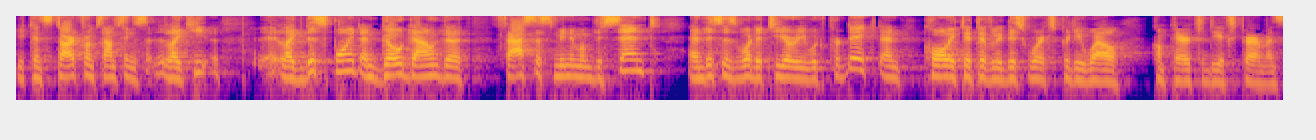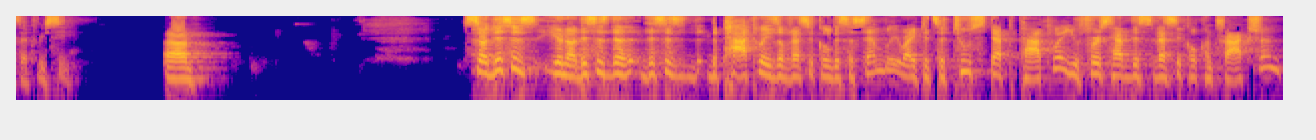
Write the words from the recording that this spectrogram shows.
you can start from something like, he, like this point and go down the fastest minimum descent. And this is what the theory would predict. And qualitatively, this works pretty well compared to the experiments that we see. Um, so this is, you know, this is the this is the pathways of vesicle disassembly, right? It's a two-step pathway. You first have this vesicle contraction,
